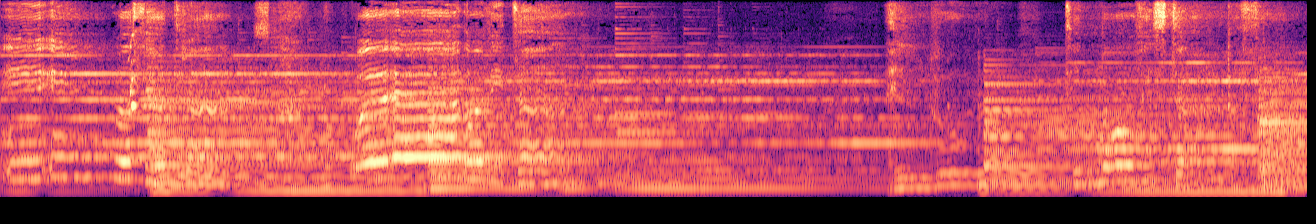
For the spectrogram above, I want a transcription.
Miro hacia atrás, no puedo evitar el último vistazo.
